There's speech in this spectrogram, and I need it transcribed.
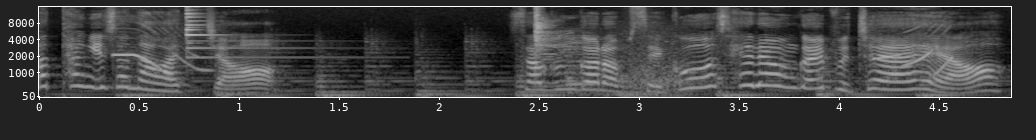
사탕에서 나왔죠. 썩은 걸 없애고 새로운 걸 붙여야 해요.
